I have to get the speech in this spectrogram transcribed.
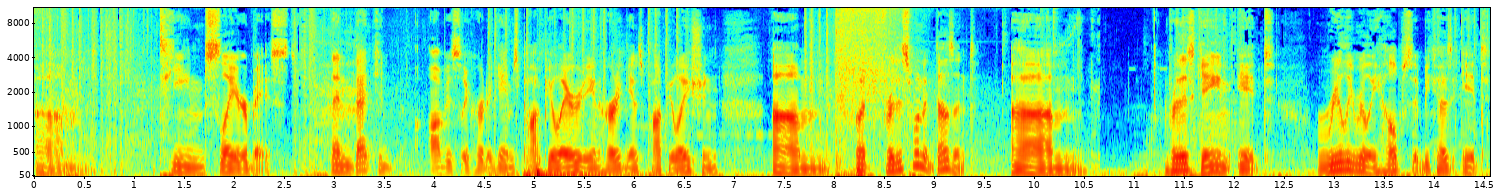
um, team Slayer-based, and that could obviously hurt a game's popularity and hurt a game's population. Um, but for this one, it doesn't. Um, for this game, it really, really helps it because it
